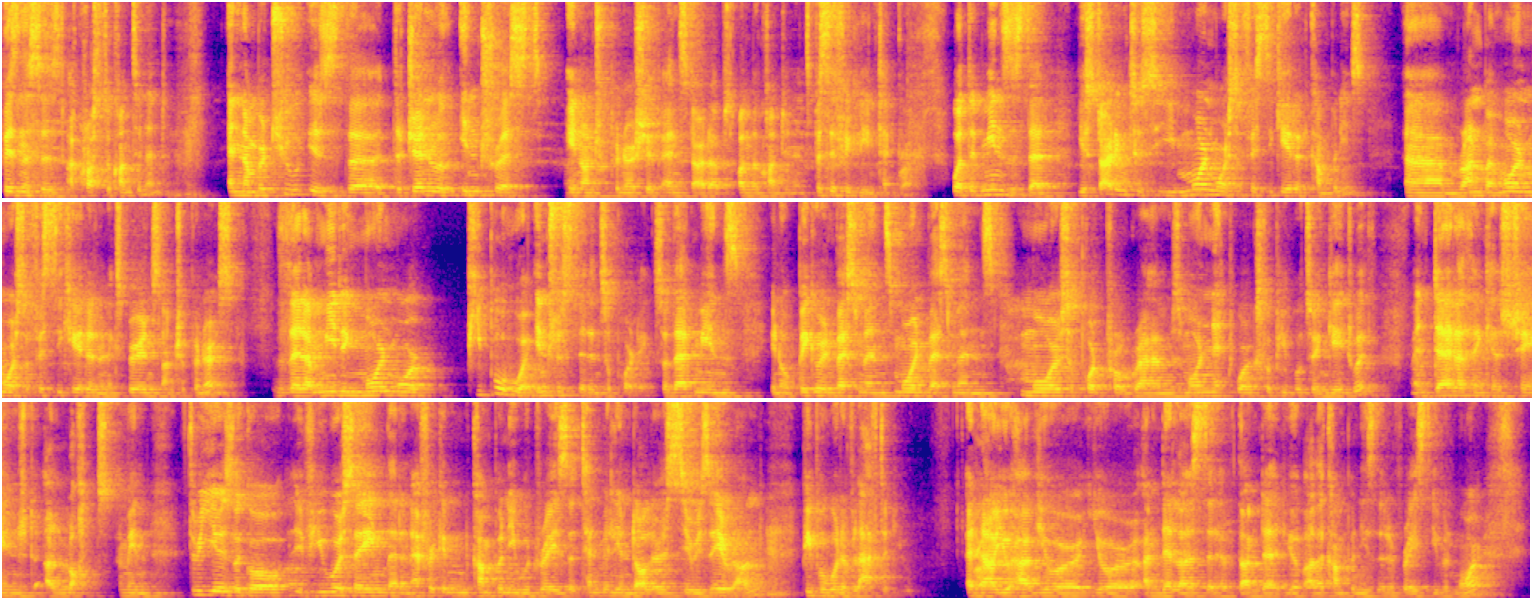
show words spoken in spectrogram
businesses across the continent. Mm-hmm. And number two is the, the general interest in entrepreneurship and startups on the continent, specifically in tech. Right. What that means is that you're starting to see more and more sophisticated companies um, run by more and more sophisticated and experienced entrepreneurs that are meeting more and more people who are interested in supporting. So that means, you know, bigger investments, more investments, more support programs, more networks for people to engage with. And that I think has changed a lot. I mean, three years ago, if you were saying that an African company would raise a $10 million Series A round, mm. people would have laughed at you. And right. now you have your your Andelas that have done that. You have other companies that have raised even more.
